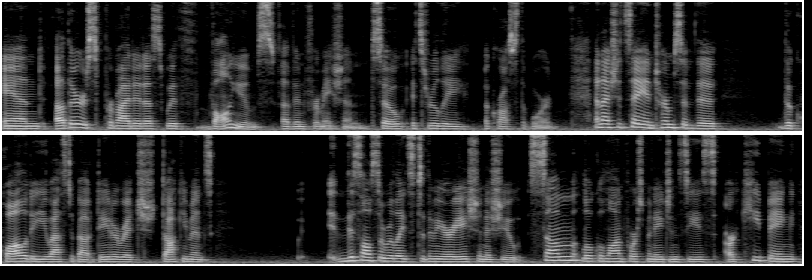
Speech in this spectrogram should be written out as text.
and others provided us with volumes of information. So it's really across the board. And I should say, in terms of the the quality you asked about data rich documents, this also relates to the variation issue. Some local law enforcement agencies are keeping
